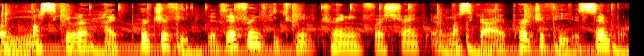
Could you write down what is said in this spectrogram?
or muscular hypertrophy. The difference between training for strength and muscular hypertrophy is simple.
